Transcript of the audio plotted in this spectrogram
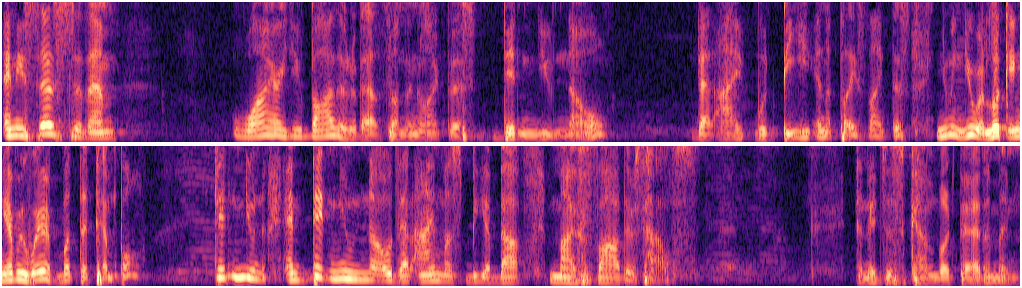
And he says to them, Why are you bothered about something like this? Didn't you know that I would be in a place like this? You mean you were looking everywhere but the temple? Didn't you and didn't you know that I must be about my father's house? And they just kind of looked at him and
